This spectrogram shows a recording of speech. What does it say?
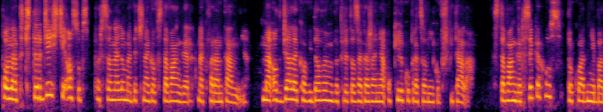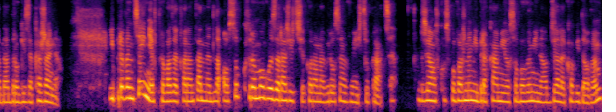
Ponad 40 osób z personelu medycznego w Stavanger na kwarantannie. Na oddziale covidowym wykryto zakażenia u kilku pracowników szpitala. Stavanger Sykehus dokładnie bada drogi zakażenia i prewencyjnie wprowadza kwarantannę dla osób, które mogły zarazić się koronawirusem w miejscu pracy w związku z poważnymi brakami osobowymi na oddziale covidowym,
